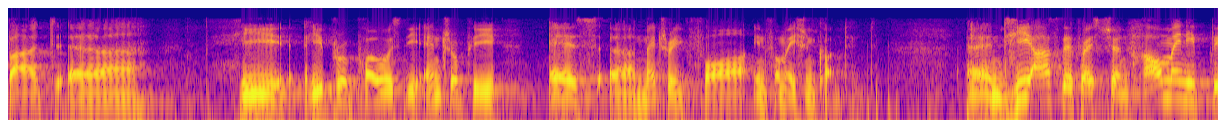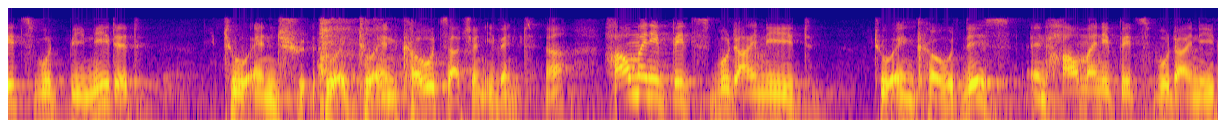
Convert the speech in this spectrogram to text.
but uh, he, he proposed the entropy as a metric for information content. And he asked the question, how many bits would be needed to, to, to encode such an event? How many bits would I need to encode this? And how many bits would I need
